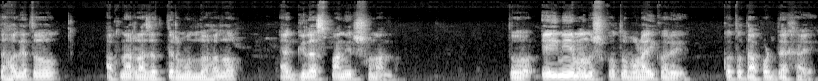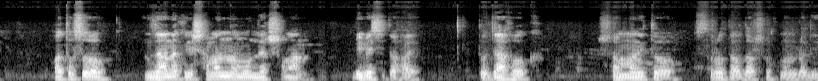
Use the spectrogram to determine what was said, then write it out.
তাহলে তো আপনার রাজত্বের মূল্য হলো এক গিলাস পানির সমান। তো এই নিয়ে মানুষ কত বড়াই করে, কত দাপট দেখায়, অথচ যা নাকি সামান্য মূল্যের সমান বিবেচিত হয়। তো যা হোক, সম্মানিত শ্রোতা ও দর্শক মণ্ডলী,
